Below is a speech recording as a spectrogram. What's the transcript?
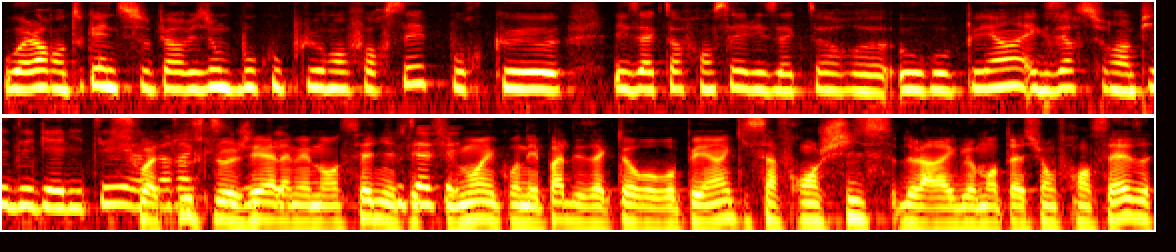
ou alors en tout cas une supervision beaucoup plus renforcée pour que les acteurs français et les acteurs euh, européens exercent sur un pied d'égalité. Soient tous logés à la même enseigne, effectivement, et qu'on n'ait pas des acteurs européens qui s'affranchissent de la réglementation française,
